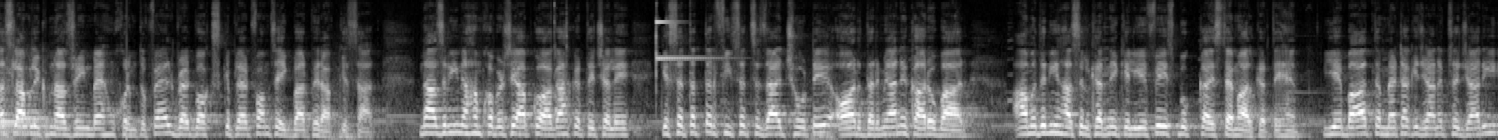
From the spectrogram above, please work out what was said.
वालेकुम नाजरीन, मैं हूँ खुरम तुफैल रेड बॉक्स के प्लेटफॉर्म से एक बार फिर आपके साथ। नाजरीन, अहम खबर से आपको आगाह करते चलें कि सतहत्तर फ़ीसद से ज़्यादा छोटे और दरमियाने कारोबार आमदनी हासिल करने के लिए फेसबुक का इस्तेमाल करते हैं। ये बात मेटा की जानब से जारी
